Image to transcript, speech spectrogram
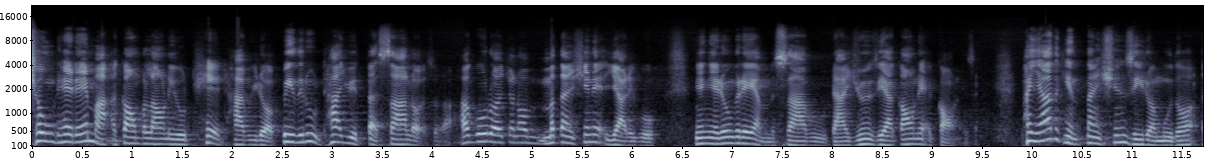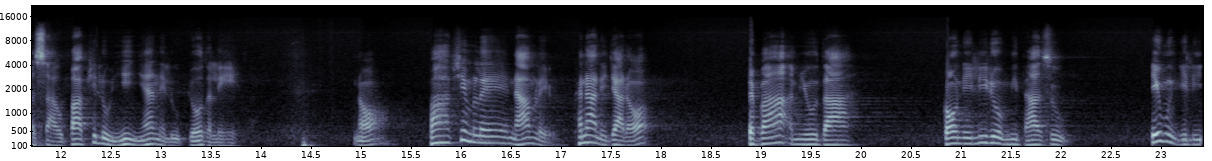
ခြုံထဲထဲမှာအကောင်ပလောင်တွေကိုထည့်ထားပြီးတော့ပေတရုထား၍တတ်စားလို့ဆိုတာအကူတော့ကျွန်တော်မတန်ရှင်းတဲ့အရာတွေကိုငငယ်တုန်းကတည်းကမစားဘူးဒါယွန်းစရာကောင်းတဲ့အကောင်လေဆိုဖယားသခင်တန်ရှင်းစေတော်မူသောအစာကိုဘာဖြစ်လို့ညဉ့်ညမ်းတယ်လို့ပြောသလဲနော်ဘာဖြစ်မလဲနားမလဲခဏနေကြတော့တပားအမျိုးသားကော်နီလီတို့မိသားစုဧဝံဂေလိ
